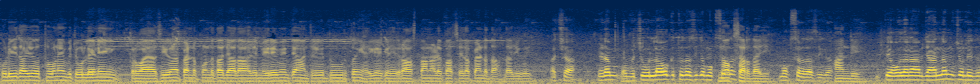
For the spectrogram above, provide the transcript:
ਕੁੜੀ ਤਾਂ ਜੀ ਉੱਥੋਂ ਉਹਨੇ ਵਿਚੋਲੇ ਨੇ ਹੀ ਕਰਵਾਇਆ ਸੀ। ਉਹਨੇ ਪਿੰਡ ਪੁੰਡ ਦਾ ਜ਼ਿਆਦਾ ਹਜੇ ਮੇਰੇ ਵੀ ਧਿਆਨ 'ਚ ਦੂਰ ਤੋਂ ਹੀ ਹੈਗੇ ਕਿਸੇ ਰਾਜਸਥਾਨ ਵਾਲੇ ਪਾਸੇ ਦਾ ਪਿੰਡ ਦੱਸਦਾ ਜੀ ਕੋਈ। ਅੱਛਾ। ਜਿਹੜਾ ਵਿਚੋਲਾ ਉਹ ਕਿੱਥੋਂ ਦਾ ਸੀਗਾ? ਮੁਕਤਸਰ ਦਾ? ਮੁਕਤਸਰ ਦਾ ਜੀ। ਮੁਕਤਸਰ ਦਾ ਸੀਗਾ। ਹਾਂਜੀ। ਪਿਓ ਦਾ ਨਾਮ ਜਾਣਦਾ ਵਿਚੋਲੇ ਦਾ?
